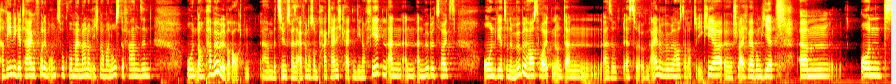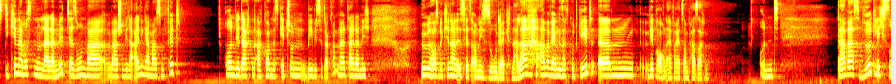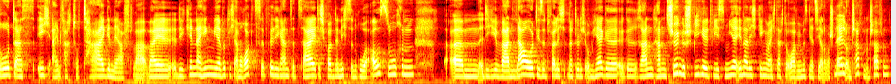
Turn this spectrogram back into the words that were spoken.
wenige Tage vor dem Umzug, wo mein Mann und ich noch mal losgefahren sind und noch ein paar Möbel brauchten, ähm, beziehungsweise einfach noch so ein paar Kleinigkeiten, die noch fehlten an, an, an Möbelzeugs und wir zu einem Möbelhaus wollten und dann, also erst zu irgendeinem Möbelhaus, dann auch zu Ikea, äh, Schleichwerbung hier. Ähm, und die Kinder mussten nun leider mit. Der Sohn war, war schon wieder einigermaßen fit. Und wir dachten, ach komm, das geht schon. Babysitter konnten halt leider nicht. Möbelhaus mit Kindern ist jetzt auch nicht so der Knaller. Aber wir haben gesagt, gut geht. Ähm, wir brauchen einfach jetzt noch ein paar Sachen. Und da war es wirklich so, dass ich einfach total genervt war, weil die Kinder hingen mir wirklich am Rockzipfel die ganze Zeit. Ich konnte nichts in Ruhe aussuchen. Ähm, die waren laut, die sind völlig natürlich umhergerannt, haben schön gespiegelt, wie es mir innerlich ging, weil ich dachte, oh, wir müssen jetzt hier nochmal schnell und schaffen und schaffen.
